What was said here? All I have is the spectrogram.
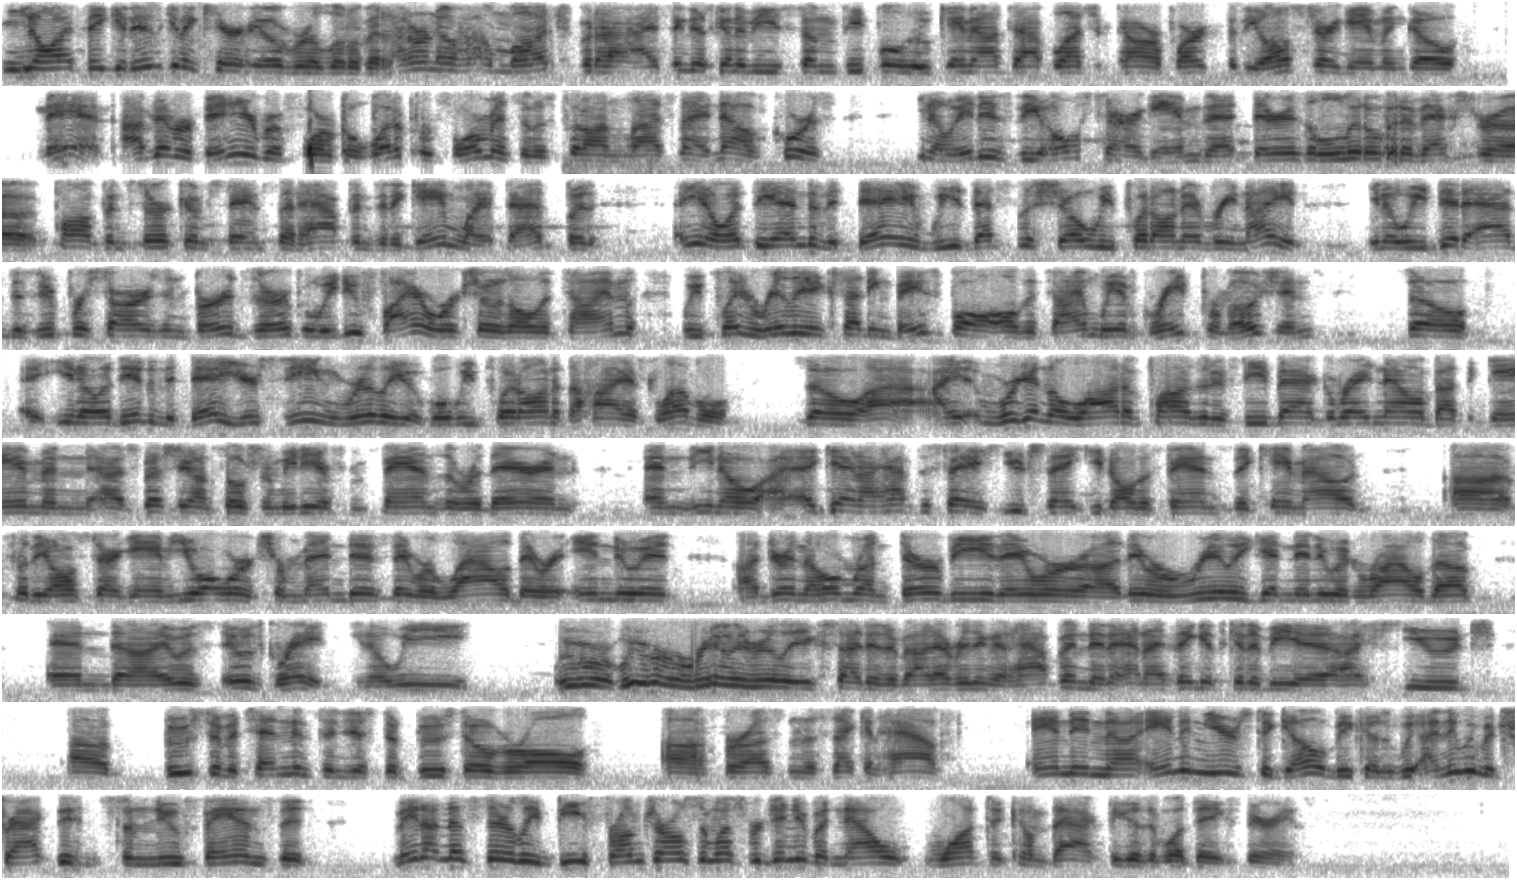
You know, I think it is going to carry over a little bit. I don't know how much, but I think there's going to be some people who came out to Appalachian Power Park for the All Star game and go, man, I've never been here before, but what a performance it was put on last night. Now, of course, you know, it is the All Star game that there is a little bit of extra pomp and circumstance that happens in a game like that. But you know, at the end of the day, we that's the show we put on every night. You know, we did add the superstars and Bird but we do fireworks shows all the time. We play really exciting baseball all the time. We have great promotions. So, eh, you know, at the end of the day, you're seeing really what we put on at the highest level. So I, I we're getting a lot of positive feedback right now about the game, and especially on social media from fans that were there. And and you know, again, I have to say a huge thank you to all the fans that came out uh, for the All Star game. You all were tremendous. They were loud. They were into it uh, during the home run derby. They were uh, they were really getting into it riled up, and uh, it was it was great. You know, we we were we were really really excited about everything that happened, and, and I think it's going to be a, a huge uh, boost of attendance and just a boost overall uh, for us in the second half and in uh, and in years to go because we I think we've attracted some new fans that may not necessarily be from Charleston, West Virginia, but now want to come back because of what they experienced.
